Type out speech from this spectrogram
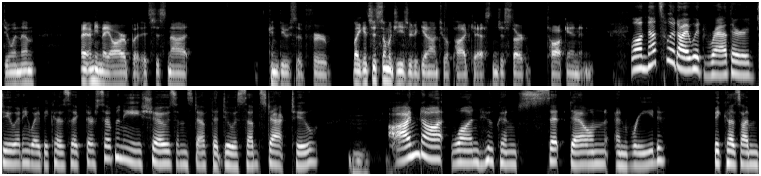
doing them I, I mean they are but it's just not conducive for like it's just so much easier to get onto a podcast and just start talking and Well, and that's what I would rather do anyway, because like there's so many shows and stuff that do a Substack too. mm, I'm not one who can sit down and read because I'm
